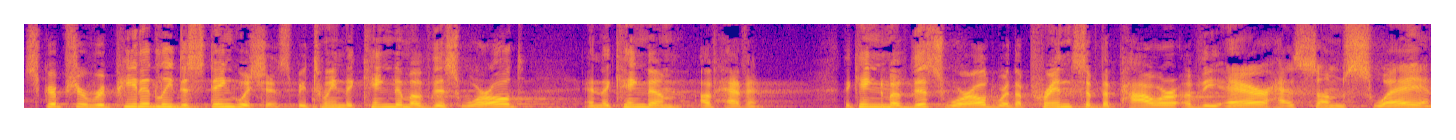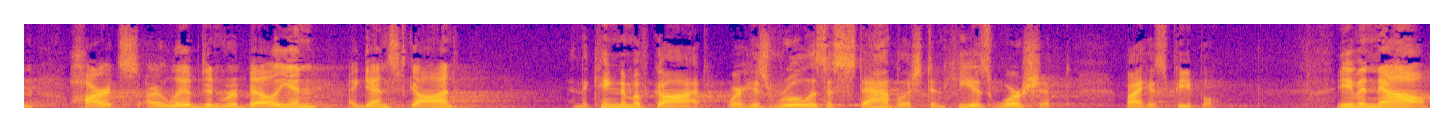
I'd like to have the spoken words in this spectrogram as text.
Scripture repeatedly distinguishes between the kingdom of this world and the kingdom of heaven. The kingdom of this world, where the prince of the power of the air has some sway and hearts are lived in rebellion against God, and the kingdom of God, where his rule is established and he is worshiped by his people. Even now,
